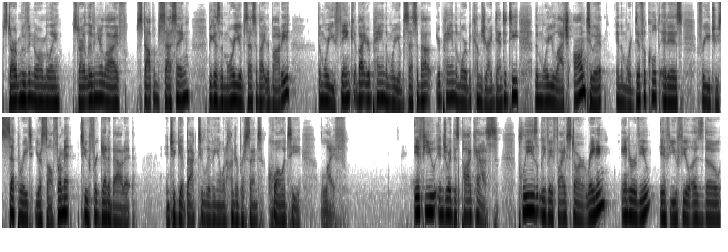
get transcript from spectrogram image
Start moving normally, start living your life, stop obsessing because the more you obsess about your body, the more you think about your pain, the more you obsess about your pain, the more it becomes your identity, the more you latch onto it, and the more difficult it is for you to separate yourself from it, to forget about it, and to get back to living a 100% quality life. If you enjoyed this podcast, please leave a five star rating and a review if you feel as though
